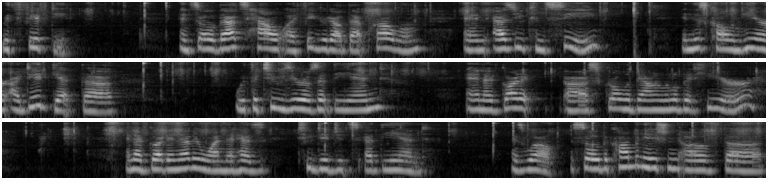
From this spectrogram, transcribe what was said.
with 50. And so that's how I figured out that problem. And as you can see, in this column here, I did get the, with the two zeros at the end. And I've got it, uh, scroll it down a little bit here. And I've got another one that has two digits at the end as well. So the combination of the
